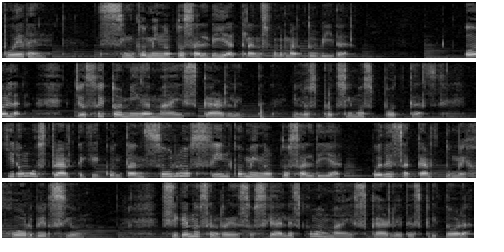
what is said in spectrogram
pueden cinco minutos al día transformar tu vida? Hola, yo soy tu amiga Mai Scarlett. En los próximos podcasts quiero mostrarte que con tan solo cinco minutos al día puedes sacar tu mejor versión. Síguenos en redes sociales como Mai Scarlett Escritora.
